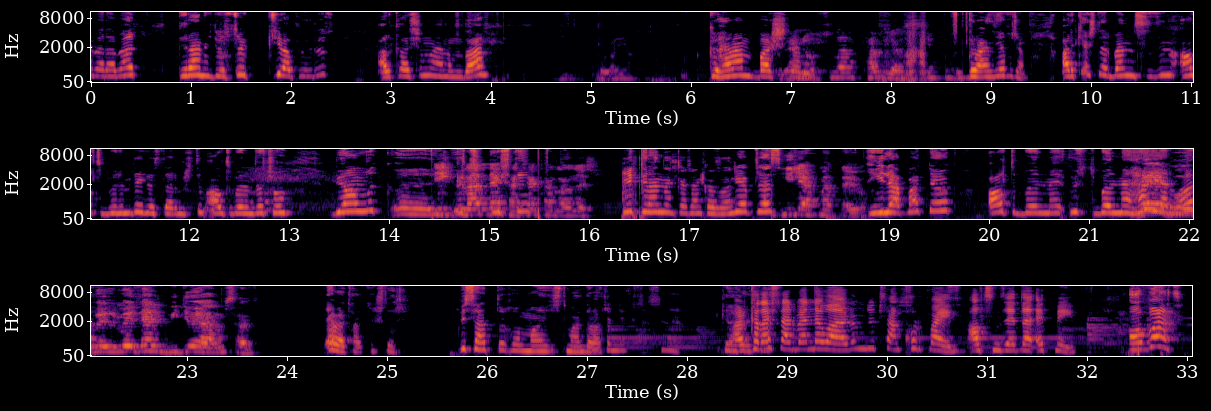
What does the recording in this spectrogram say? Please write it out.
sizinle beraber Gran videosu yapıyoruz. Arkadaşımla yanımda. Hemen başlayalım. Gran yapacağım. Arkadaşlar ben sizin alt bölümü de göstermiştim. Alt bölümde çok bir anlık e, İlk grande çıkmıştı. kaçan kazanır. İlk Gran'den kaçan kazanır yapacağız. Hile yapmak da yok. Hile yapmak da yok. Alt bölme, üst bölme her Ve yer bu var. bölüme özel video yarım saat. Evet arkadaşlar. Bir saatlik olma ihtimali var. Gel Arkadaşlar ben de varım. Lütfen korkmayın. Altınıza eda etmeyin. Abart.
